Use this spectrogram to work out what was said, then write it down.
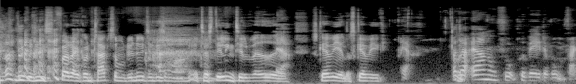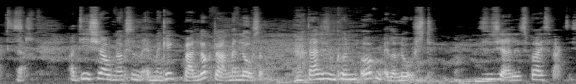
andre. lige præcis. Før der er kontakt, så man bliver nødt til ligesom at, at tage stilling til, hvad Ja. ja. skal vi eller skal vi ikke. Ja. Og der er nogle få private rum, faktisk. Ja. Og de er sjovt nok sådan, at man kan ikke bare lukke døren, man låser den. Der er ligesom kun åben eller låst. Det synes jeg er lidt spøjs, faktisk.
